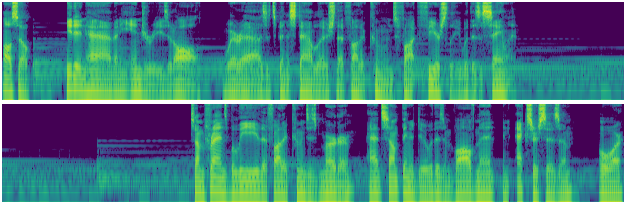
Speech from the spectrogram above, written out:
Also, he didn't have any injuries at all whereas it's been established that Father Kunz fought fiercely with his assailant. Some friends believe that Father Kunz' murder had something to do with his involvement in exorcism or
